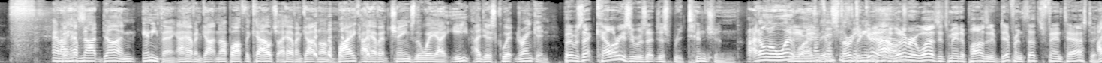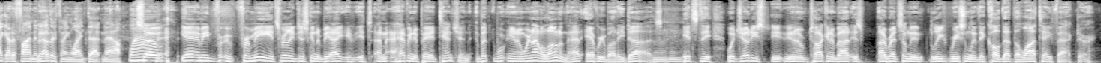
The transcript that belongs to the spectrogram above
And I have not done anything. I haven't gotten up off the couch. I haven't gotten on a bike. I haven't changed the way I eat. I just quit drinking. But was that calories or was that just retention? I don't know what it You know what was. I mean? It was That's 13 Good. pounds. Whatever it was, it's made a positive difference. That's fantastic. I got to find another thing like that now. Wow. So yeah, I mean, for, for me, it's really just going to be I, it's I'm having to pay attention. But you know, we're not alone in that. Everybody does. Mm-hmm. It's the what Jodi's you know talking about is I read something recently. They called that the latte factor.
